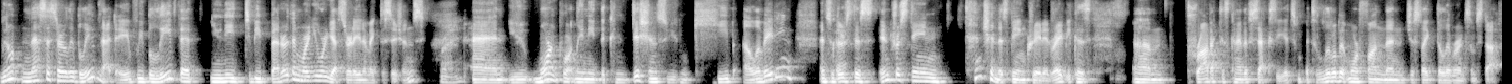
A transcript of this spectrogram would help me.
we don't necessarily believe that dave. We believe that you need to be better than where you were yesterday to make decisions. Right. And you more importantly need the conditions so you can keep elevating. And so okay. there's this interesting tension that's being created right? Because um, product is kind of sexy. It's it's a little bit more fun than just like delivering some stuff.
